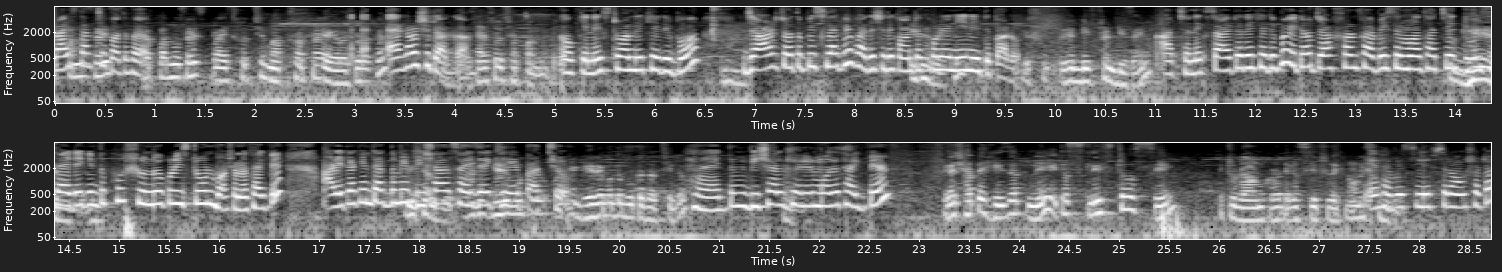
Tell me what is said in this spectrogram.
প্রাইস থাকছে কত ভাই 56 সাইজ প্রাইস হচ্ছে মাত্র আপনার 1100 টাকা। এগারোশো টাকা। সাইজ 56 ওকে নেক্সট ওয়ান দেখিয়ে দিব। যার যত পিস লাগবে ভাইদের সাথে কন্ট্যাক্ট করে নিয়ে নিতে পারো। ডিফারেন্ট ডিজাইন আচ্ছা নেক্সট আইটা দেখিয়ে দেবো। এটাও জাফরান ফ্যাব্রিক্স এর মধ্যে থাকছে। দুই সাইডে কিন্তু খুব সুন্দর করে স্টোন বসানো থাকবে। আর এটা কিন্তু একদমই বিশাল সাইজের ঘের। পাচ্ছ। ঘেরের মধ্যে বুকে যাচ্ছিল। হ্যাঁ একদমই বিশাল ঘেরের মধ্যে থাকবে। এর সাথে হিজাব নেই এটা স্লিভসটাও সেম একটু রাউন্ড করে দেখেন স্লিভস দেখেন অনেক এভাবে সুন্দর। স্লিপস এর অংশটা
